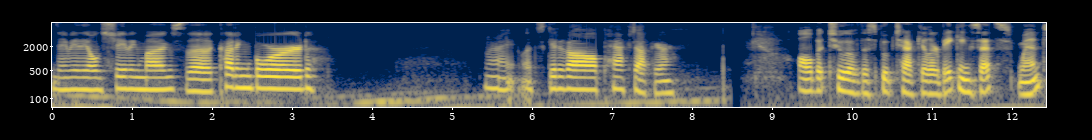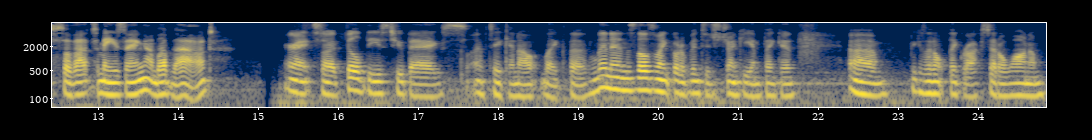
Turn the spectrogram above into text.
Maybe the old shaving mugs, the cutting board. All right, let's get it all packed up here. All but two of the Spooktacular baking sets went, so that's amazing. I love that. All right, so I've filled these two bags. I've taken out like the linens. Those might go to Vintage Junkie, I'm thinking, um, because I don't think Rockstead will want them.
